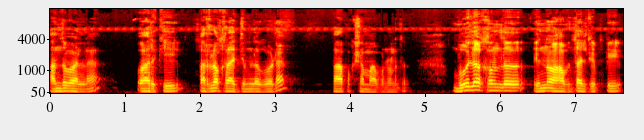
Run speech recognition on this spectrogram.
అందువల్ల వారికి పరలోక రాజ్యంలో కూడా పాప క్షమాపణ ఉండదు. భూలోకంలో ఎన్నో అబద్ధాలు చెప్పి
